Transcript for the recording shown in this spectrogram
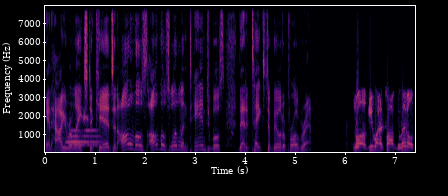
and how he relates to kids and all of those all those little intangibles that it takes to build a program. Well, if you want to talk little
